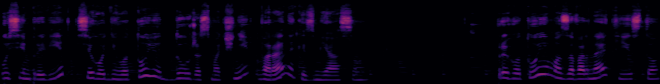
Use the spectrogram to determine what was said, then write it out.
Усім привіт! Сьогодні готую дуже смачні вареники з м'ясом. Приготуємо заварне тісто.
